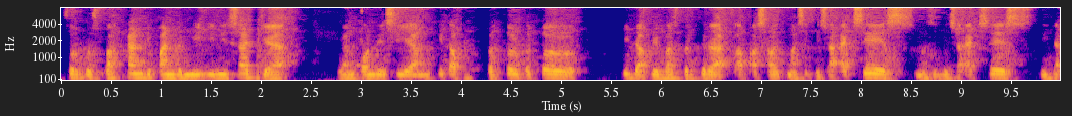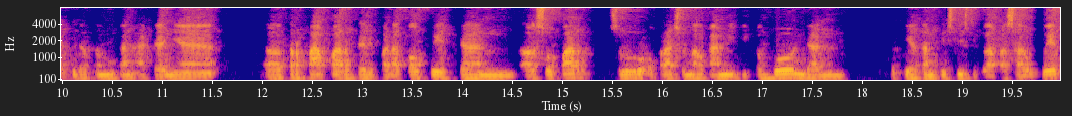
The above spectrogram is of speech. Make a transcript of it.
surplus. Bahkan di pandemi ini saja dengan kondisi yang kita betul-betul tidak bebas bergerak, kelapa sawit masih bisa eksis, masih bisa eksis, tidak kita temukan adanya uh, terpapar daripada COVID dan uh, so far seluruh operasional kami di kebun dan kegiatan bisnis di kelapa sawit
